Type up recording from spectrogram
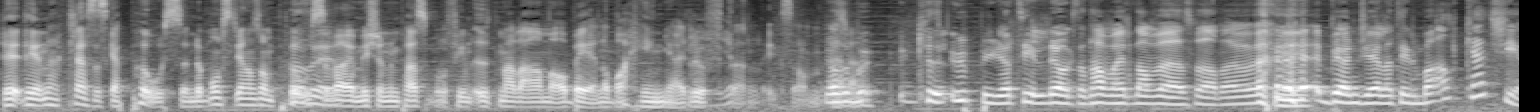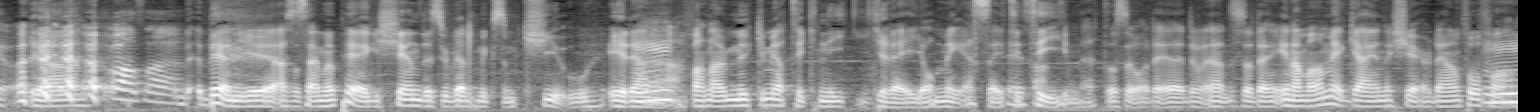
Det, det är den här klassiska posen, du måste ju ha en sån pose i varje Mission Impossible-film. Ut med alla armar och ben och bara hänga i luften liksom. Det var så Eh, kul uppbyggnad till det också, att han var helt nervös för det. Mm. Benji hela tiden bara I'll catch you. Ja. Benji, alltså Simon Pegg kändes ju väldigt mycket som Q i den Mm. här. För han har mycket mer teknikgrejer med sig till teamet och så. Det, det, så det, innan var han med Guy in the Share, det är han fortfarande.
